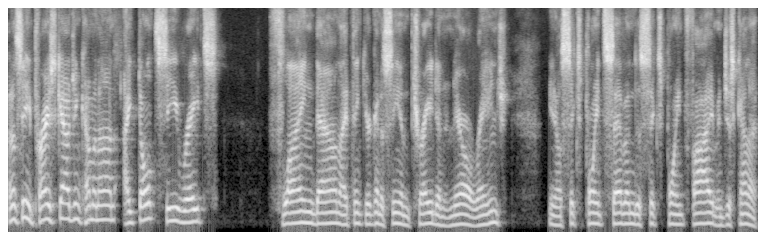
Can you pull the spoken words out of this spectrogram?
I don't see any price gouging coming on. I don't see rates flying down. I think you're going to see them trade in a narrow range, you know, 6.7 to 6.5 and just kind of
